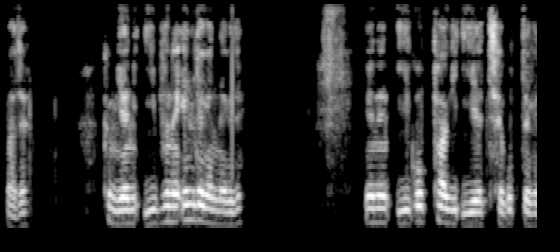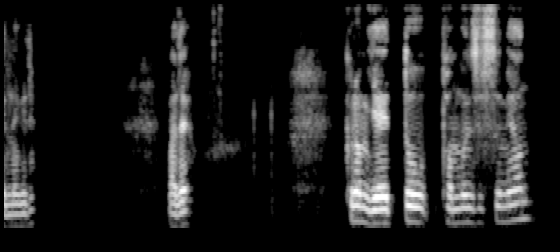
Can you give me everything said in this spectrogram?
맞아요? 그럼 얘는 2분의 1 되겠네 그지? 얘는 2 곱하기 2의 제곱 되겠네 그지? 맞아요? 그럼 얘 또 번분수 쓰면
